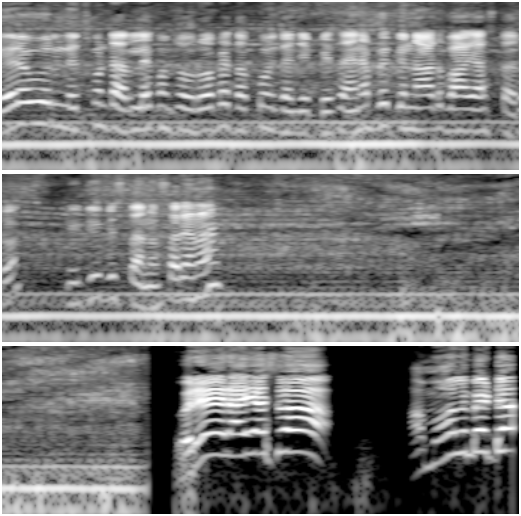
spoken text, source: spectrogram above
వేరే ఊరిని తెచ్చుకుంటారులే కొంచెం రూపాయి తక్కువ ఉంది అని చెప్పేసి అయినప్పటికీ నాటు బాగా చేస్తారు మీకు చూపిస్తాను. సరేనా? ఒరే రాయేసు ఆ మూలం పెట్టు!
